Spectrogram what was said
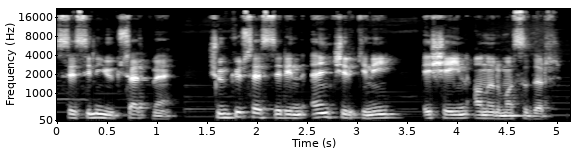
Sesini yükseltme. Çünkü seslerin en çirkini eşeğin anırmasıdır.''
